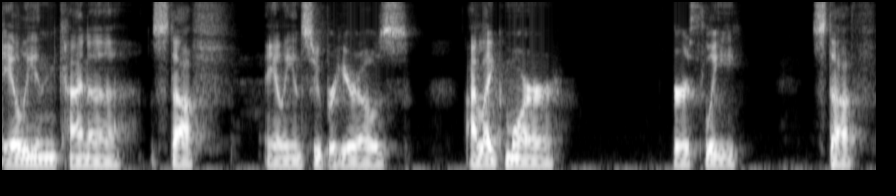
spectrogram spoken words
alien kind of stuff, alien superheroes. I like more earthly stuff.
